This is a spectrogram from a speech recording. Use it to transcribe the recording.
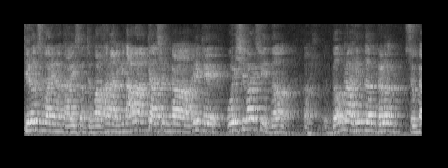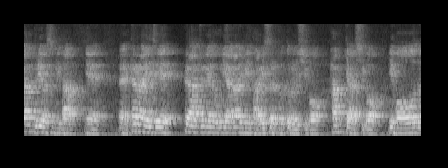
이런 순간에는 다윗은 정말 하나님이 나와 함께 하시는가 이렇게 의심할 수 있는 어, 너무나 힘든 그런 순간들이었습니다. 예, 예, 그러나 이제 그러한 중에는 우리 하나님이 다윗을 붙들으시고 함께 하시고 이 모든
